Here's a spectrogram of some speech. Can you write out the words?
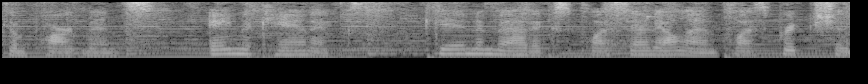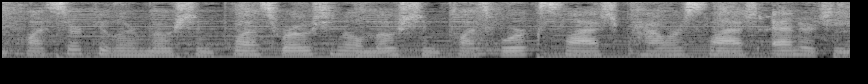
compartments A. Mechanics, kinematics plus NLM plus friction plus circular motion plus rotational motion plus work slash power slash energy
